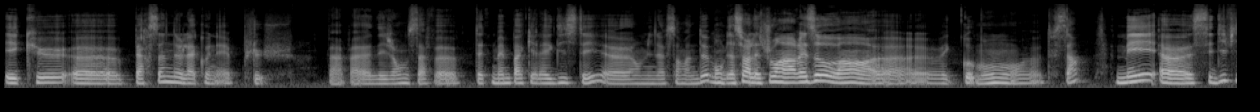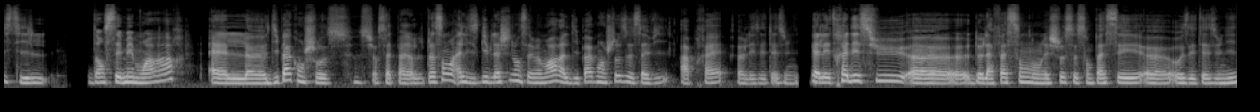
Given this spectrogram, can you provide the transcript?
et que euh, personne ne la connaît plus. Bah, bah, des gens ne savent peut-être même pas qu'elle a existé en 1922. Bon, bien sûr, elle a toujours un réseau hein, avec Gaumont, tout ça. Mais c'est difficile. Dans ses mémoires, elle ne dit pas grand-chose sur cette période. De toute façon, Alice Guy Blaché, dans ses mémoires, elle dit pas grand-chose de sa vie après euh, les États-Unis. Elle est très déçue euh, de la façon dont les choses se sont passées euh, aux États-Unis,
